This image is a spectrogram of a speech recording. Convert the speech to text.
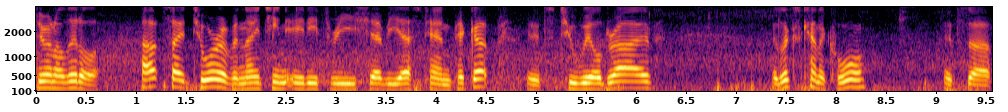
Doing a little outside tour of a 1983 Chevy S10 pickup. It's two-wheel drive. It looks kind of cool. It's a,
